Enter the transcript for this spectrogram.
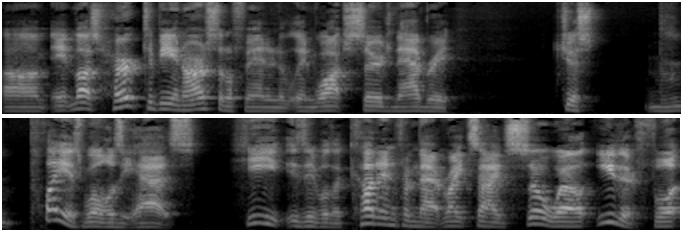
Um, it must hurt to be an Arsenal fan and, and watch Serge Gnabry just play as well as he has. He is able to cut in from that right side so well, either foot,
